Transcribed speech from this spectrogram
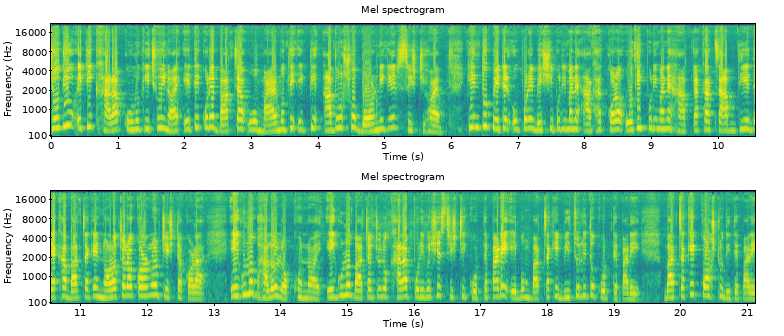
যদিও এটি খারাপ কোনো কিছুই নয়, এতে করে বাচ্চা ও মায়ের মধ্যে একটি আদর্শ বর্নিংয়ের সৃষ্টি হয়। কিন্তু পেটের উপরে বেশি পরিমাণে আঘাত করা, অধিক পরিমাণে হাত রাখা চাপ দিয়ে দেখা বাচ্চাকে নড়াচড়া করানোর চেষ্টা করা, এগুলো ভালো লক্ষণ নয়। এগুলো বাচ্চার জন্য খারাপ পরিবেশের সৃষ্টি করতে পারে এবং বাচ্চাকে বিচলিত করতে পারে, বাচ্চাকে কষ্ট দিতে পারে।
